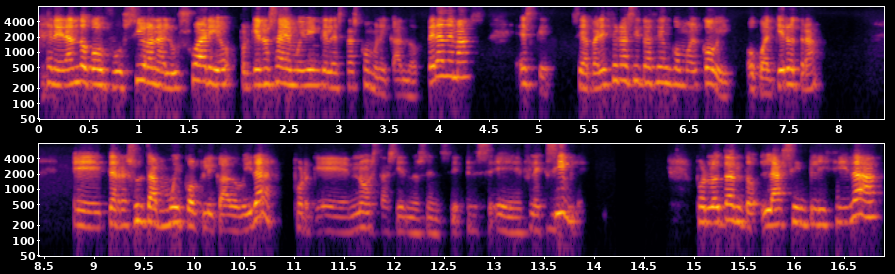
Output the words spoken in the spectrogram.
generando confusión al usuario porque no sabe muy bien qué le estás comunicando. Pero además es que si aparece una situación como el COVID o cualquier otra, eh, te resulta muy complicado virar porque no estás siendo eh, flexible. Por lo tanto, la simplicidad,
